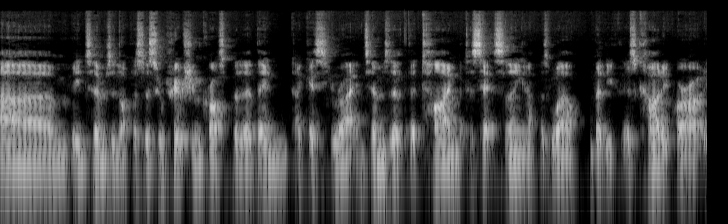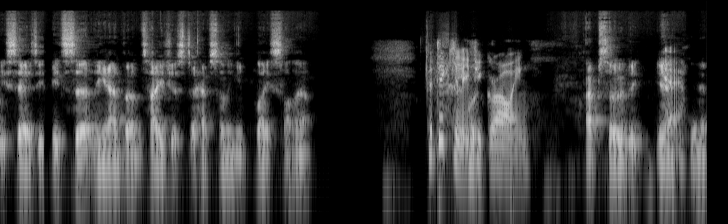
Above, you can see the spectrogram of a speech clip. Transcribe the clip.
um, in terms of not just a subscription cost, but then I guess you're right in terms of the time to set something up as well. But as Kylie quite rightly says, it, it's certainly advantageous to have something in place like that. Particularly if you're growing. Absolutely. Yeah. yeah. yeah.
